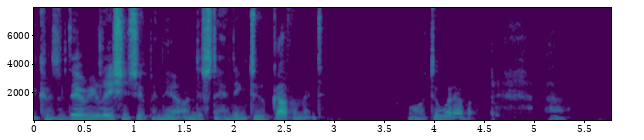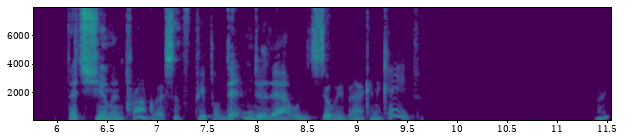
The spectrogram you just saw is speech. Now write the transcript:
because of their relationship and their understanding to government or to whatever. Uh, that's human progress. If people didn't do that, we'd still be back in a cave. Right?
